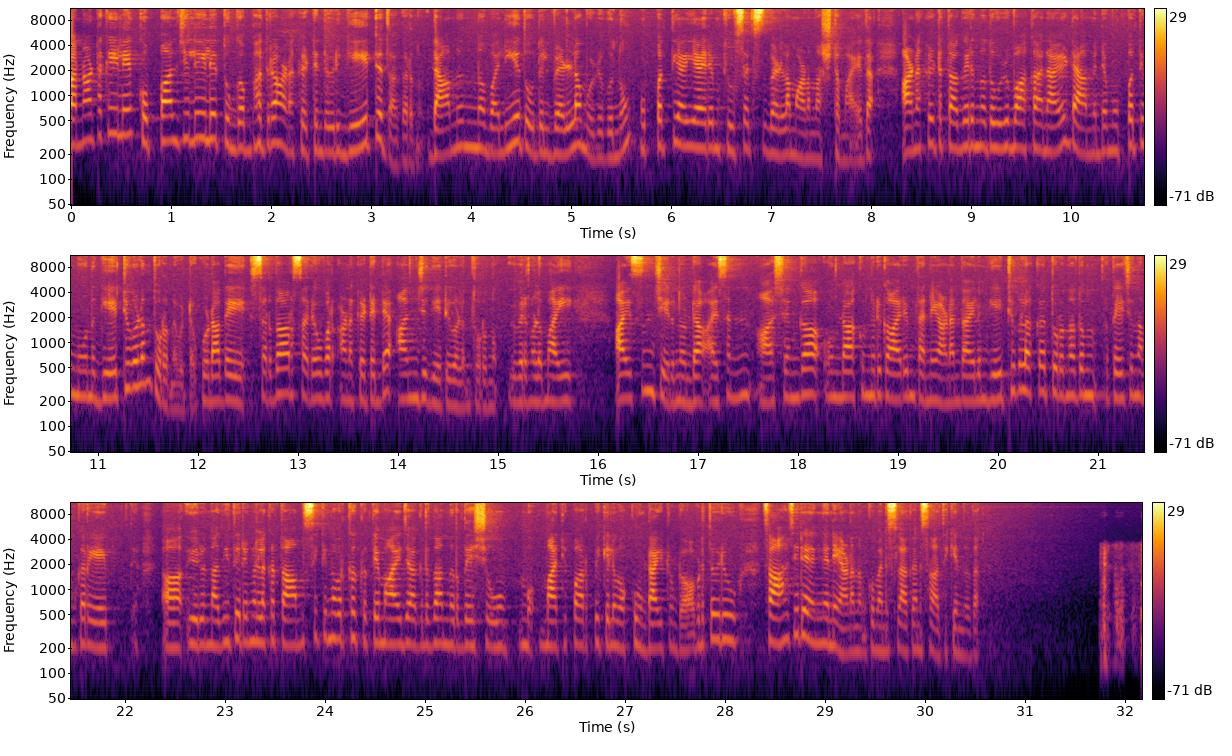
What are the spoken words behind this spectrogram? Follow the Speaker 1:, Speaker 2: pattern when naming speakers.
Speaker 1: കർണാടകയിലെ കൊപ്പാൽ ജില്ലയിലെ തുങ്കഭദ്ര അണക്കെട്ടിന്റെ ഒരു ഗേറ്റ് തകർന്നു. ഡാമിൽ നിന്ന് വലിയ തോതിൽ വെള്ളം ഒഴുകുന്നു. മുപ്പത്തി അയ്യായിരം ക്യൂസെക്സ് വെള്ളമാണ് നഷ്ടമായത്. അണക്കെട്ട് തകരുന്നത് ഒഴിവാക്കാനായി ഡാമിന്റെ മുപ്പത്തിമൂന്ന് ഗേറ്റുകളും തുറന്നുവിട്ടു. കൂടാതെ സർദാർ സരോവർ അണക്കെട്ടിന്റെ അഞ്ച് ഗേറ്റുകളും തുറന്നു. വിവരങ്ങളുമായി ഐസൻ ചേരുന്നുണ്ട്. ഐസൻ ആശങ്ക ഉണ്ടാക്കുന്ന ഒരു കാര്യം തന്നെയാണ്. എന്തായാലും ഗേറ്റുകളൊക്കെ തുറന്നതും പ്രത്യേകിച്ച് നമുക്കറിയാം ഈ ഒരു നദീതീരങ്ങളിലൊക്കെ താമസിക്കുന്നവർക്ക് കൃത്യമായ ജാഗ്രതാ നിർദ്ദേശവും മാറ്റിപ്പാർപ്പിക്കലും ഒക്കെ ഉണ്ടായിട്ടുണ്ടോ? അവിടുത്തെ ഒരു സാഹചര്യം എങ്ങനെയാണ് നമുക്ക് മനസ്സിലാക്കാൻ സാധിക്കുന്നത്?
